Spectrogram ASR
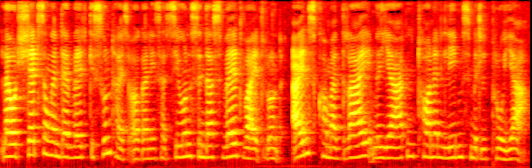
Laut Schätzungen der Weltgesundheitsorganisation sind das weltweit rund 1,3 Milliarden Tonnen Lebensmittel pro Jahr.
